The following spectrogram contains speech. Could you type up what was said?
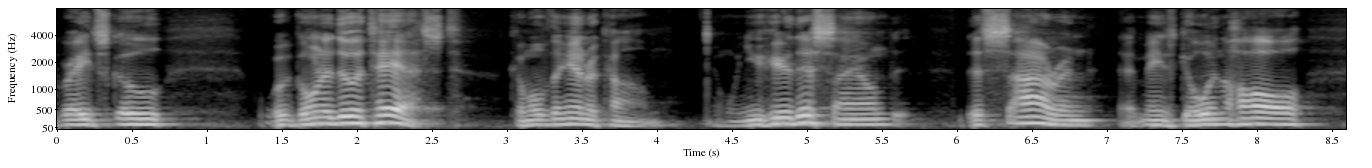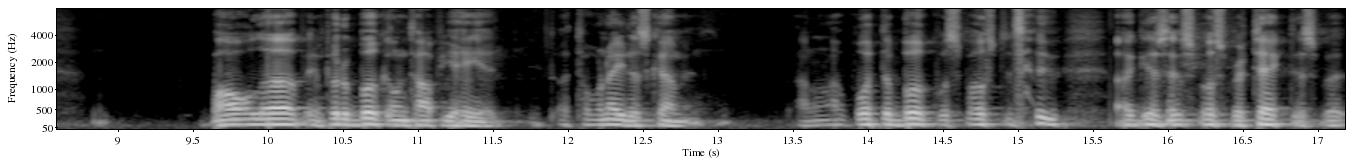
grade school? We're going to do a test. Come over the intercom. And when you hear this sound, this siren, that means go in the hall, ball up, and put a book on top of your head. A tornado's coming. I don't know what the book was supposed to do. I guess it's supposed to protect us, but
